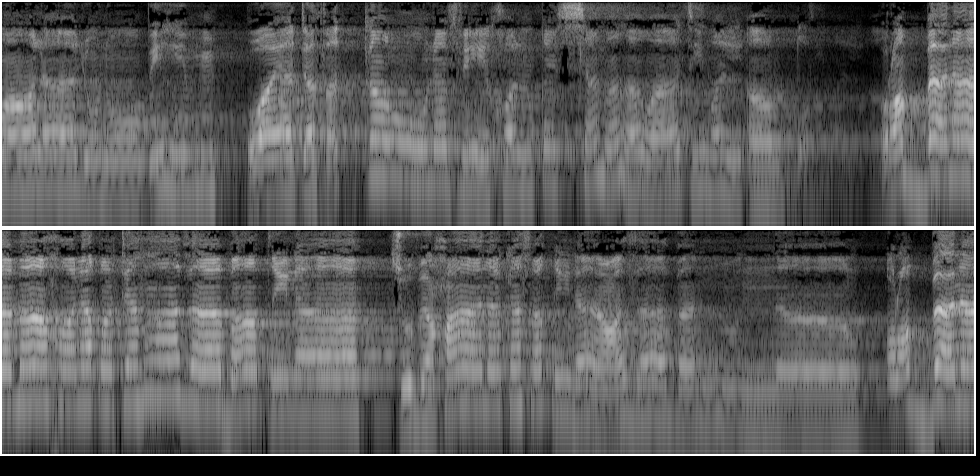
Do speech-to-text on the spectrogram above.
وعلى جنوبهم ويتفكرون في خلق السماوات والأرض. ربنا ما خلقت هذا باطلا. سبحانك فقنا عذاب النار. ربنا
